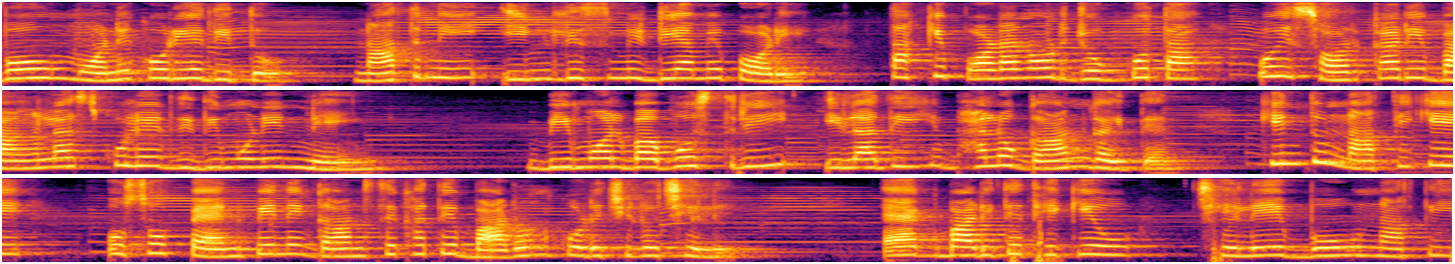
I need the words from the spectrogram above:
বউ মনে করিয়ে দিত নাতনি ইংলিশ মিডিয়ামে পড়ে। তাকে পড়ানোর যোগ্যতা ওই সরকারি বাংলা স্কুলের দিদিমণির নেই। বিমলবাবু স্ত্রী ইলাদি ভালো গান গাইতেন, কিন্তু নাতিকে ওসব প্যান পেনে গান শেখাতে বারণ করেছিল ছেলে। এক বাড়িতে থেকেও ছেলে, বউ, নাতি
